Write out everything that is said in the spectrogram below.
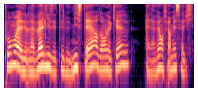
Pour moi, la valise était le mystère dans lequel elle avait enfermé sa vie.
